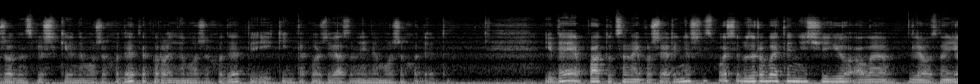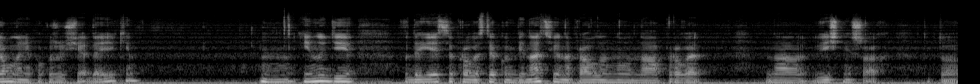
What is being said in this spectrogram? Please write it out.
Жоден з пішаків не може ходити, король не може ходити, і кінь також зв'язаний не може ходити. Ідея пату це найпоширеніший спосіб зробити нічию, але для ознайомлення покажу ще деякі. Іноді вдається провести комбінацію, направлену на, прове... на вічний шах. Тобто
